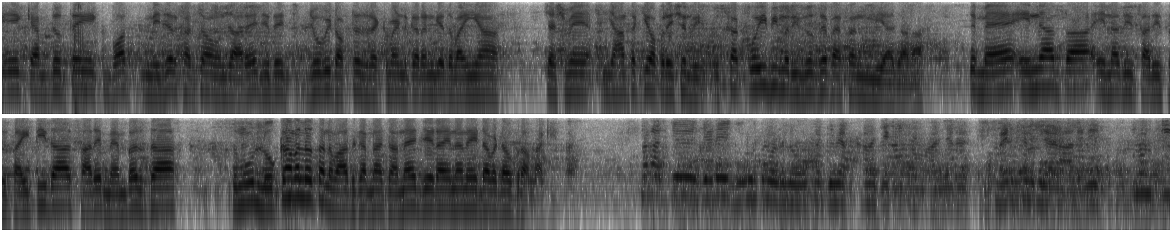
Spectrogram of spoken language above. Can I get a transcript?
ਇਹ ਕੈਂਪ ਦੇ ਉੱਤੇ ਇੱਕ ਬਹੁਤ ਮੇਜਰ ਖਰਚਾ ਹੋਣ ਜਾ ਰਿਹਾ ਜਿਹਦੇ ਜੋ ਵੀ ਡਾਕਟਰਸ ਰეკਮੈਂਡ ਕਰਨਗੇ ਦਵਾਈਆਂ, ਚਸ਼ਮੇ ਜਾਂ ਤੱਕ ਕਿ ਆਪਰੇਸ਼ਨ ਵੀ, ਉਸਕਾ ਕੋਈ ਵੀ ਮਰੀਜ਼ੋਂ ਸੇ ਪੈਸਾ ਨਹੀਂ ਲਿਆ ਜਾ ਰਹਾ। ਤੇ ਮੈਂ ਇਹਨਾਂ ਦਾ, ਇਹਨਾਂ ਦੀ ਸਾਰੀ ਸੁਸਾਇਟੀ ਦਾ, ਸਾਰੇ ਮੈਂਬਰਸ ਦਾ ਸਮੂਹ ਲੋਕਾਂ ਵੱਲੋਂ ਧੰਨਵਾਦ ਕਰਨਾ ਚਾਹੁੰਦਾ ਜਿਹੜਾ ਇਹਨਾਂ ਨੇ ਐਡਾ ਵੱਡਾ ਉਪਰਾਲਾ ਕੀਤਾ। ਸਰ, ਅੱਜ ਜਿਹੜੇ ਜ਼ਰੂਰਤਮੰਦ ਲੋਕ, ਜਿਵੇਂ ਅੱਖਾਂ ਦਾ ਚੈੱਕ ਕਰਵਾਉਣ ਜਾਂ ਮੈਡੀਸਨ ਵੀ ਲੈਣ ਆ ਰਹੇ ਨੇ, ਉਹਨਾਂ ਨੂੰ ਕੀ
